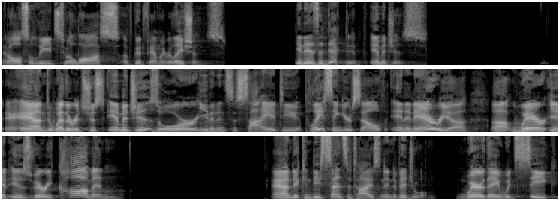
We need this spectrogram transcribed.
It also leads to a loss of good family relations. It is addictive, images. And whether it's just images or even in society, placing yourself in an area uh, where it is very common and it can desensitize an individual where they would seek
